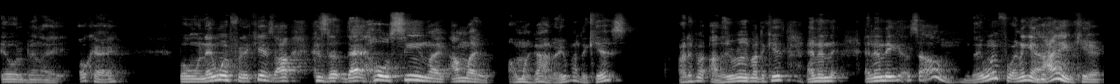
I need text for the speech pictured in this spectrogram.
it would have been like, okay. But when they went for the kiss, because that whole scene, like, I'm like, oh my God, are they about to kiss? Are they, are they really about to kiss? And then and then they said, oh, they went for it. And again, I didn't care,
